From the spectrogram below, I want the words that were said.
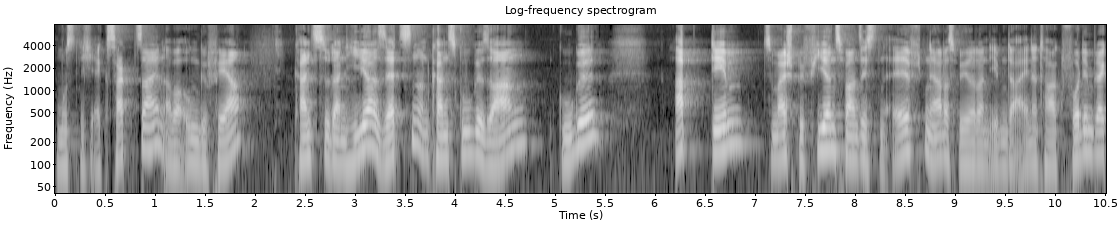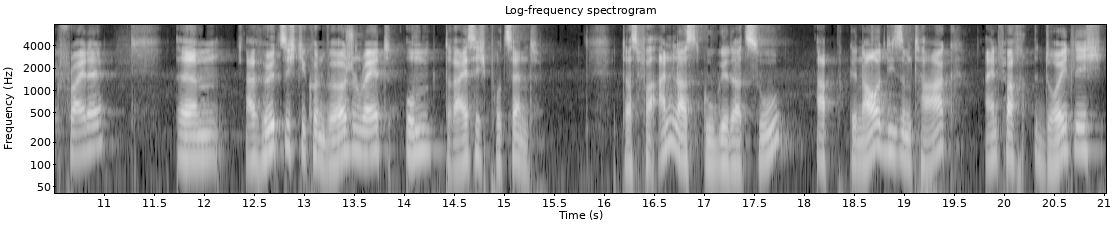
muss nicht exakt sein, aber ungefähr, kannst du dann hier setzen und kannst Google sagen, Google, ab dem zum Beispiel 24.11., ja, das wäre dann eben der eine Tag vor dem Black Friday, ähm, erhöht sich die Conversion Rate um 30 Prozent. Das veranlasst Google dazu, ab genau diesem Tag einfach deutlich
